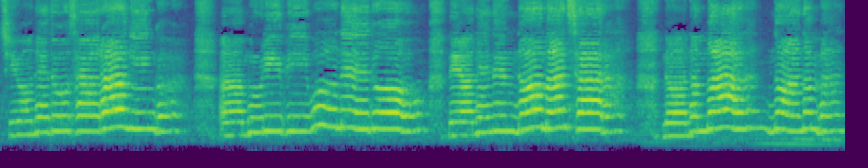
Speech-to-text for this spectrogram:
지원해도 사랑인걸 아무리 비워내도 내 안에는 너만 살아 너 하나만 너 하나만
